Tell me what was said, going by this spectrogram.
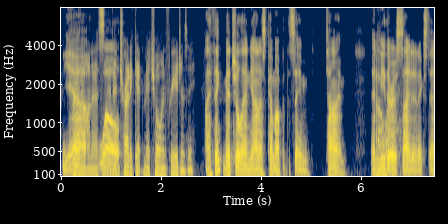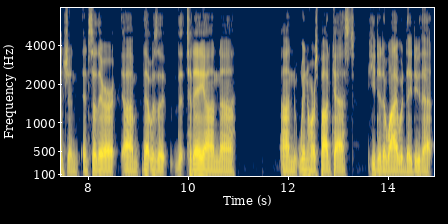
Yeah, for Giannis, and well- then try to get Mitchell in free agency. I think Mitchell and Giannis come up at the same time, and Oh, neither wow. has signed an extension. And so there are. Um, that was a th- today on uh, on Windhorst podcast. He did a why would they do that?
